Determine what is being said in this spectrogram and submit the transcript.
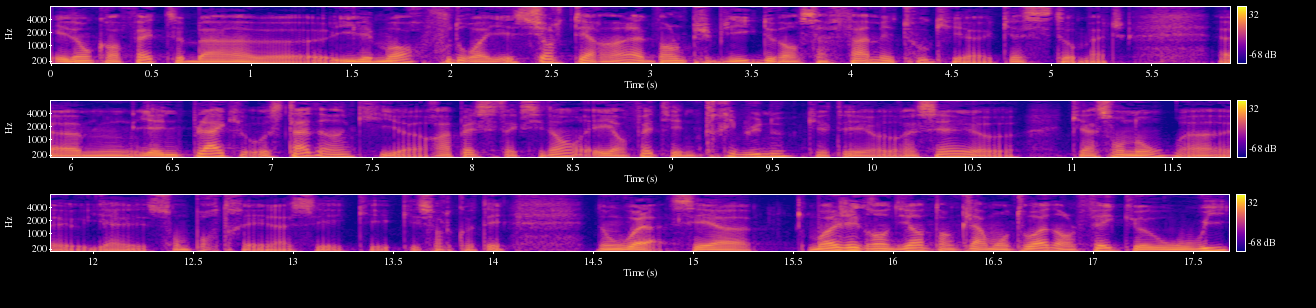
Et donc en fait, ben, il est mort foudroyé sur le terrain, là devant le public, devant sa femme et tout, qui, qui assistait au match. il y a une plaque au stade hein, qui rappelle cet Et en fait, il y a une tribune qui a été dressée, euh, qui a son nom. Hein, il y a son portrait là, c'est qui, est sur le côté. Donc voilà, c'est euh, moi j'ai grandi en tant que Clermontois dans le fait que oui,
